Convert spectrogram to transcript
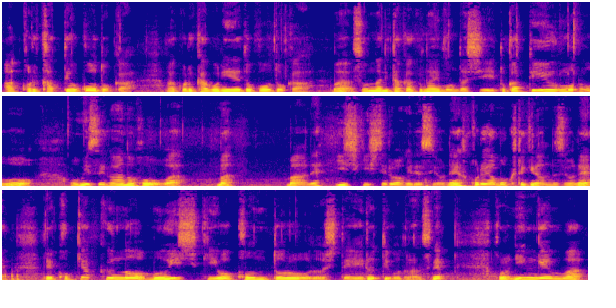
あ、これ買っておこうとか、あ、これカゴに入れとこうとか、まあそんなに高くないもんだし、とかっていうものをお店側の方は、まあ、まあね、意識してるわけですよね。これが目的なんですよね。で、顧客の無意識をコントロールしているっていうことなんですね。この人間は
